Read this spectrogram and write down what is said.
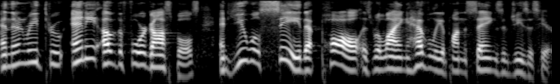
and then read through any of the four Gospels, and you will see that Paul is relying heavily upon the sayings of Jesus here.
